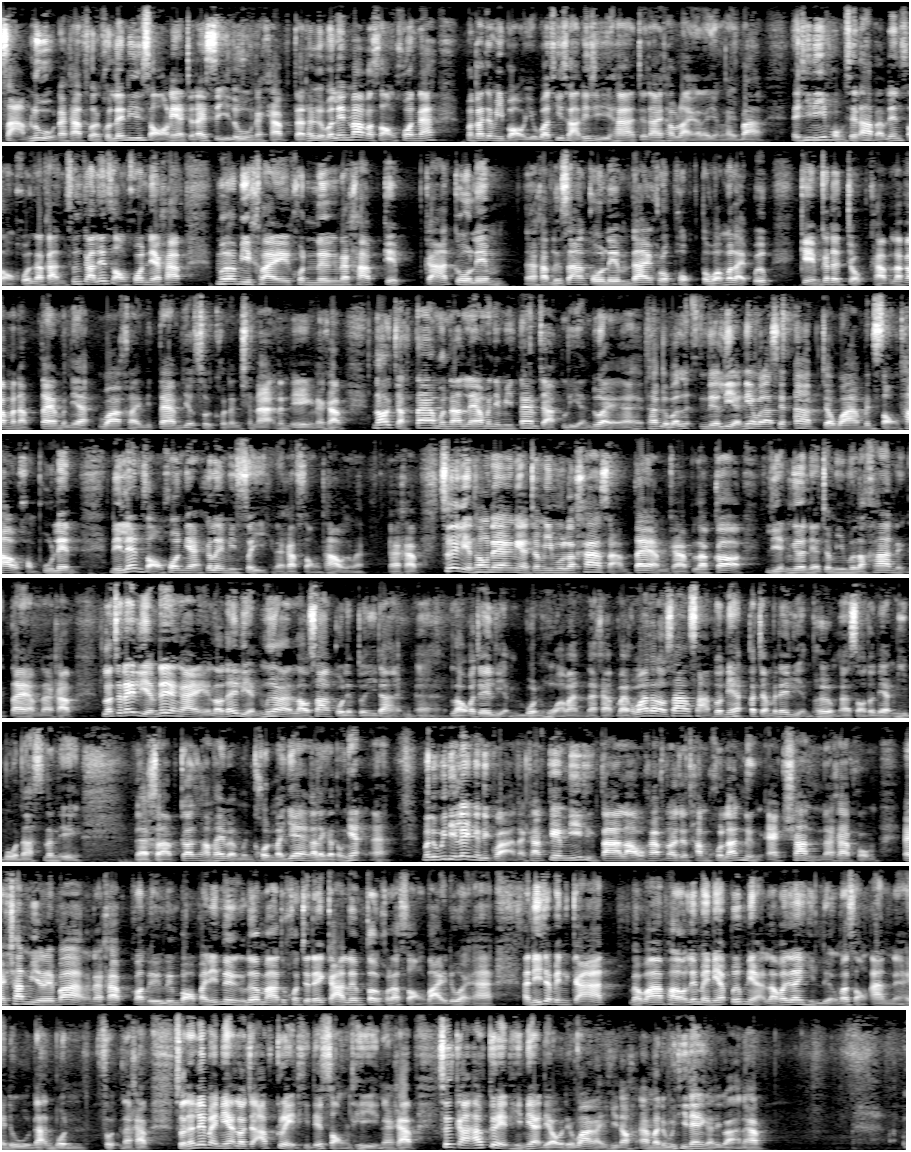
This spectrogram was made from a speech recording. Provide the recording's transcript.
สามลูกนะครับ ส่วนคนเล่นที่สองเนี่ยจะได้สี่ลูกนะครับ แต่ถ้าเกิดว่าเล่นมากกว่า 2 คนนะ มันก็จะมีบอกอยู่ว่าที่ 3 ที่ 4 5 จะได้เท่าไหร่อะไรยังไงบ้างแต่ที่นี้ผมเซตอัพแบบเล่น 2 คนแล้วกัน ซึ่งการเล่น 2 คนเนี่ยครับ เมื่อมีใครคนหนึ่งนะครับ เก็บการ์ดโกเลม นะครับหรือสร้างโกเลมได้ครบ 6 ตัวเมื่อไหร่ปุ๊บเกมก็จะจบครับ แล้วก็มานับแต้มวันนี้ว่าใครมีแต้มเยอะสุดคนนั้นชนะนั่นเองนะครับนอกจากแต้มวันนั้นแล้วมันยังมีแต้มจากเหรียญด้วยนะถ้าเกิดว่าเหรียญเหรียญเนี่ยเวลาเซตอัพจะวางเป็น 2 เท่าของผู้เล่น นี่เล่น 2 คนไงก็เลยมี4นะครับ2เท่าถูกไหม นะครับซึ่งเหรียญทองแดงเนี่ยจะมีมูลค่า 3 แต้มครับแล้วก็เหรียญเงินเนี่ยจะมีมูลค่า 1 แต้มนะครับเราจะได้เหรียญได้ยังไง เราได้เหรียญเมื่อเราสร้างโกเลมตัวนี้ได้อ่าเราก็จะได้เหรียญบนหัวมันนะครับหมายความว่าถ้าเราสร้าง 3 ตัวนี้ก็จะไม่ได้เหรียญเพิ่มอ่าสองตัวนี้มีโบนัสนั่นเอง นะครับก็จะทำให้แบบเหมือนคนมาแย่งอะไรกันตรงเนี้ยอะมาดูวิธีเล่นกันดีกว่านะครับเกมนี้ถึงตาเราครับเราจะทำคนละ1แอคชั่นนะครับผมแอคชั่นมีอะไรบ้างนะครับก่อนอื่นลืมบอกไปนิดนึงเริ่มมาทุกคนจะได้การ์ดเริ่มต้นคนละ2ใบด้วยอะอันนี้จะเป็นการ์ดแบบว่าพอเราเล่นใบเนี้ยปุ๊บเนี่ยเราก็จะได้หินเหลืองมา 2 อันเนี่ยให้ดูด้านบนสุดนะครับส่วนถ้าเล่นใบเนี้ยเราจะอัปเกรดหินได้ 2 ทีนะครับซึ่งการอัปเกรดหินเนี่ยเดี๋ยวเดี๋ยวว่ากันอีกทีเนาะอะมาดูวิธีเล่นกันดีกว่านะครับ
